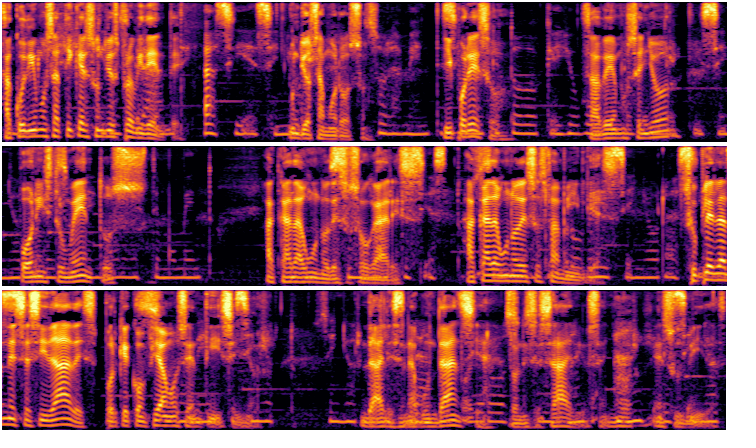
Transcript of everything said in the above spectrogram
Acudimos a ti que eres un Dios providente, un Dios amoroso. Y por eso sabemos, Señor, pon instrumentos a cada uno de sus hogares, a cada uno de sus familias. Suple las necesidades porque confiamos en ti, Señor. Dales en abundancia lo necesario, Señor, en sus vidas.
